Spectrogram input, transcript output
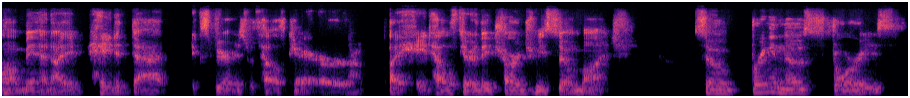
oh man, I hated that experience with healthcare, or I hate healthcare. They charge me so much. So bringing those stories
